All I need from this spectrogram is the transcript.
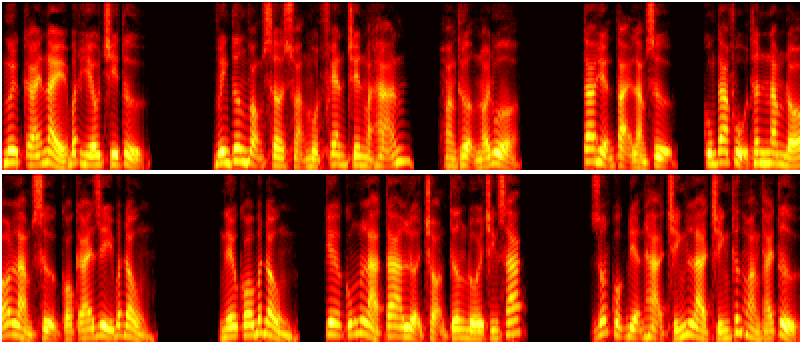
Ngươi cái này bất hiếu chi tử. Vinh tương vọng sờ soạn một phen trên mặt hãn, hoàng thượng nói đùa. Ta hiện tại làm sự, cùng ta phụ thân năm đó làm sự có cái gì bất đồng. Nếu có bất đồng, kia cũng là ta lựa chọn tương đối chính xác. Rốt cuộc điện hạ chính là chính thức hoàng thái tử,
